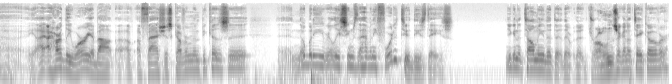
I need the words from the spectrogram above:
Uh, I, I, hardly worry about a, a fascist government because uh, nobody really seems to have any fortitude these days. You're going to tell me that the, the, the drones are going to take over?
